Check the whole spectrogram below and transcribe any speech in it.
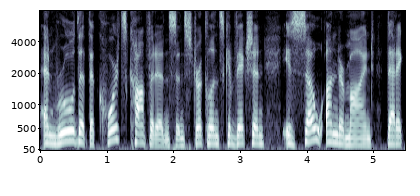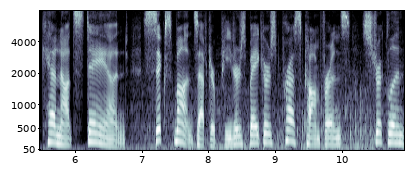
and ruled that the court's confidence in Strickland's conviction is so undermined that it cannot stand. Six months after Peters Baker's press conference, Strickland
